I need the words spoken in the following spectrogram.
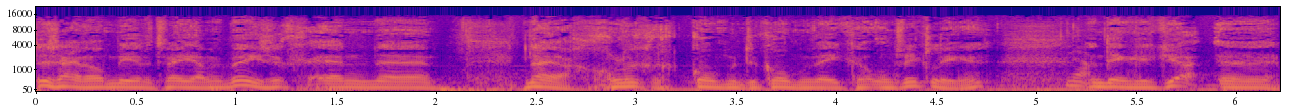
er zijn we al meer dan twee jaar mee bezig. En eh, nou ja, gelukkig komen de komende weken ontwikkelingen. Ja. Dan denk ik, ja... eh,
